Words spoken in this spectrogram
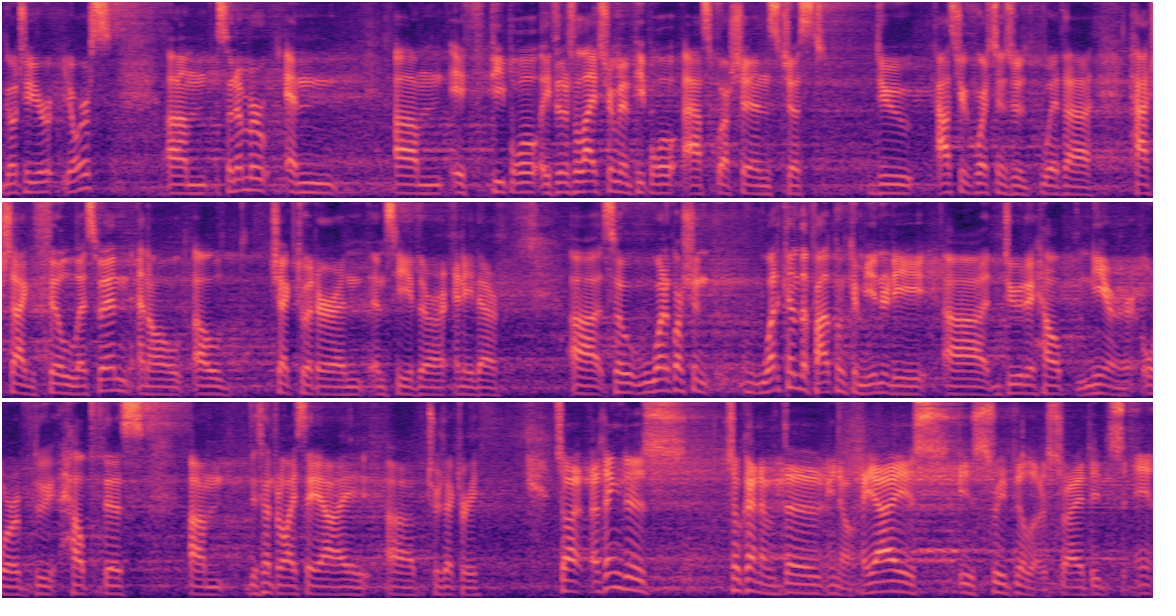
go to your, yours. Um, so number and um, if people if there's a live stream and people ask questions, just do ask your questions with, with uh, hashtag Fil Lisbon, and I'll, I'll check Twitter and, and see if there are any there. Uh, so one question, what can the Filecoin community uh, do to help Near or to help this um, decentralized AI uh, trajectory? So I think there's, so kind of the, you know, AI is, is three pillars, right? It's eh,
